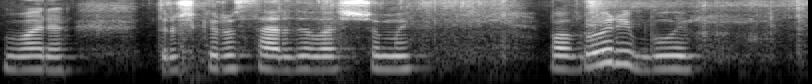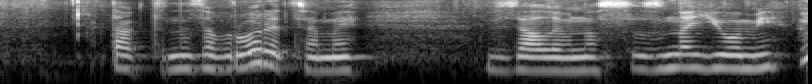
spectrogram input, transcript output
Варя трошки розсердилась, що ми в Аврорі були. Так, це не з Аврори, це ми взяли в нас знайомі. О,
